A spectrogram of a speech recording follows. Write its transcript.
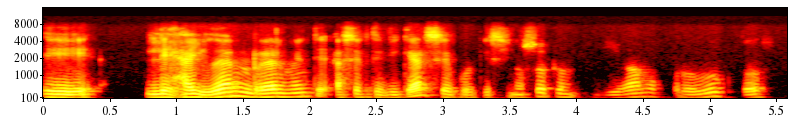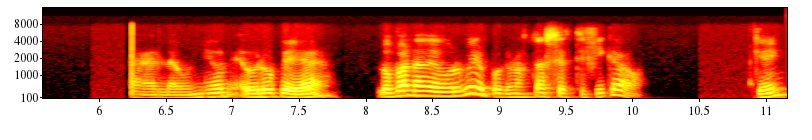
eh, les ayudaran realmente a certificarse, porque si nosotros llevamos productos a la Unión Europea, los van a devolver porque no están certificados. ¿ok?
